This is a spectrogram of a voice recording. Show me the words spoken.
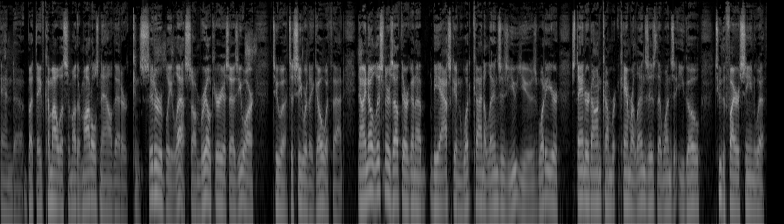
and uh, but they've come out with some other models now that are considerably less. So I'm real curious as you are to uh, to see where they go with that. Now I know listeners out there are going to be asking what kind of lenses you use. What are your standard on cam- camera lenses? The ones that you go to the fire scene with?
